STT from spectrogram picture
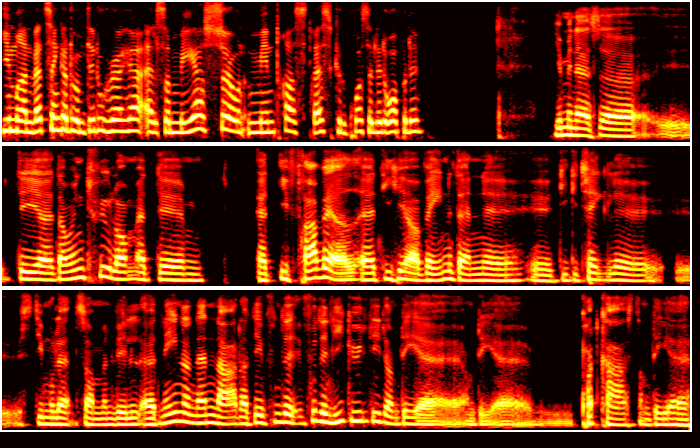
Imran, hvad tænker du om det, du hører her? Altså mere søvn, mindre stress. Kan du prøve at sætte lidt ord på det? Jamen altså, øh, det er, der er jo ingen tvivl om, at, øh, at i fraværet af de her vanedannende øh, digitale øh, stimulanser, man vil, af den ene eller den anden art, og det er fuldstændig ligegyldigt, om det er, om det er podcast, om det er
